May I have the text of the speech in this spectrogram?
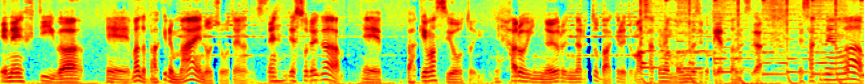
NFT は、えまだ化ける前の状態なんですね。で、それが、え化けますよというね、ハロウィンの夜になると化けると、まあ、昨年も同じことやったんですが、昨年は、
